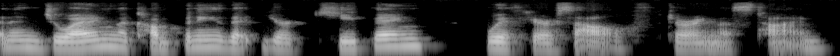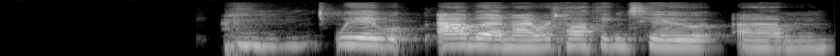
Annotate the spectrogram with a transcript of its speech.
and enjoying the company that you're keeping with yourself during this time we Abba and I were talking to um,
